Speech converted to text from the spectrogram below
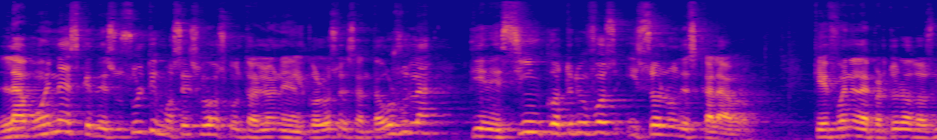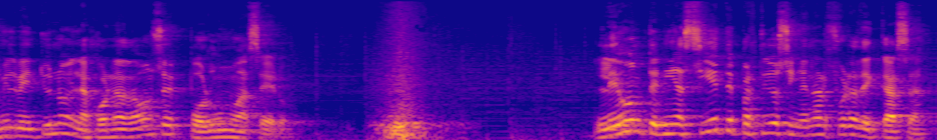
La buena es que de sus últimos seis juegos contra León en el Coloso de Santa Úrsula, tiene 5 triunfos y solo un descalabro, que fue en la apertura 2021 en la jornada 11 por 1 a 0. León tenía 7 partidos sin ganar fuera de casa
